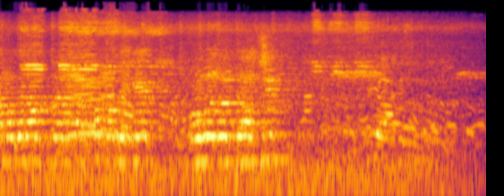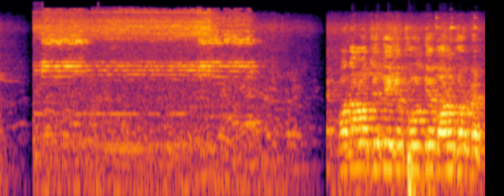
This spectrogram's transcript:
আমাদের থেকে অভিনন্দন জানাচ্ছি। প্রধান থেকে ফোন দিয়ে বরণ করবেন।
